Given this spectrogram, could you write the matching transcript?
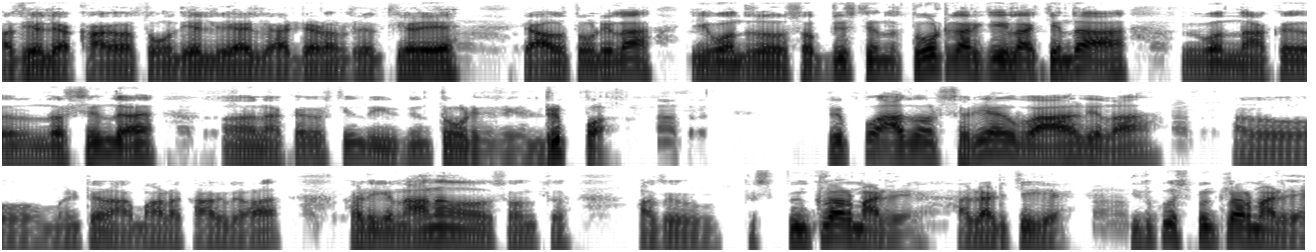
ಅದು ಎಲ್ಲಿ ಆ ಕಾಗದ ತೊಗೊಂಡು ಎಲ್ಲಿ ಎಲ್ಲಿ ಅಡ್ಡಾಡೋಣ್ರಿ ಅಂಥೇಳಿ ಯಾವುದು ತೊಗೊಂಡಿಲ್ಲ. ಈಗ ಒಂದು ಸ್ವಲ್ಪ ದಿವ್ಸದಿಂದ ತೋಟಗಾರಿಕೆ ಇಲಾಖೆಯಿಂದ ಈಗ ಒಂದು ನಾಲ್ಕೈದು ವರ್ಷದಿಂದ ನಾಲ್ಕೈದು ವರ್ಷದಿಂದ ಇದನ್ನ ತೊಗೊಂಡಿದ್ರಿ ಡ್ರಿಪ್ಪ ಡ್ರಿಪ್ಪು ಅದು ಒಂದು ಸರಿಯಾಗಿ ಆಗಲಿಲ್ಲ. ಅದು ಮೇಂಟೈನ್ ಮಾಡೋಕ್ಕಾಗಲಿಲ್ಲ ಕಡೆಗೆ ನಾನು ಸ್ವಂತ ಅದು ಸ್ಪ್ರಿಂಕ್ಲರ್ ಮಾಡಿದೆ ಅಲ್ಲಿ ಅಡಿಕೆಗೆ. ಇದಕ್ಕೂ ಸ್ಪ್ರಿಂಕ್ಲರ್ ಮಾಡಿದೆ.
